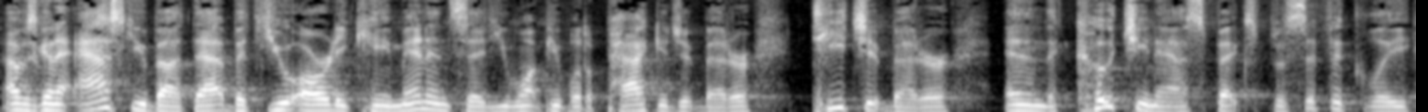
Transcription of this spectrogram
I was going to ask you about that, but you already came in and said you want people to package it better, teach it better, and then the coaching aspect specifically,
